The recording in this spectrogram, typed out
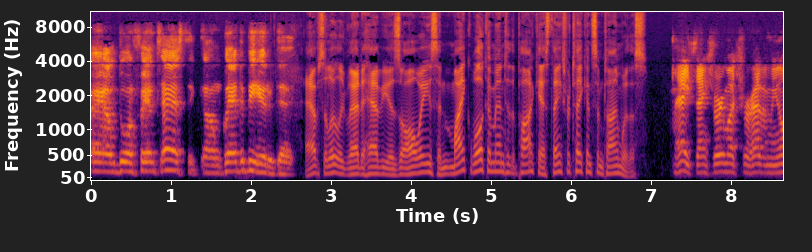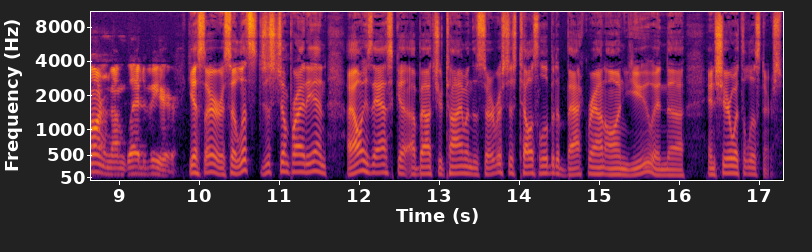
Hey, I'm doing fantastic. I'm glad to be here today. Absolutely glad to have you as always. And Mike, welcome into the podcast. Thanks for taking some time with us. Hey, thanks very much for having me on, and I'm glad to be here. Yes, sir. So let's just jump right in. I always ask uh, about your time in the service. Just tell us a little bit of background on you and uh, and share with the listeners.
